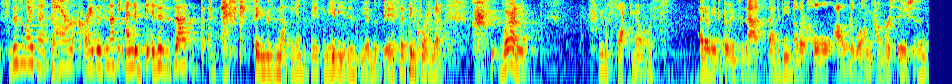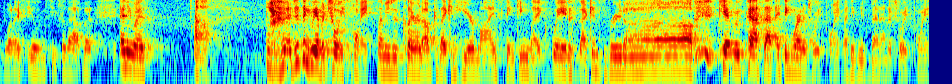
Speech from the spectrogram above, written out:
So this is why it's not dark, right? This is not the end of day. This is not. I keep saying this is not the end of days. Maybe it is the end of days. I think we're on a. We're on a. Who the fuck knows? I don't need to go into that. That'd be another whole hour long conversation of what I feel and see for that. But, anyways, uh, I just think we have a choice point. Let me just clear it up because I can hear minds thinking like, wait a second, Sabrina, can't move past that. I think we're at a choice point. I think we've been at a choice point.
